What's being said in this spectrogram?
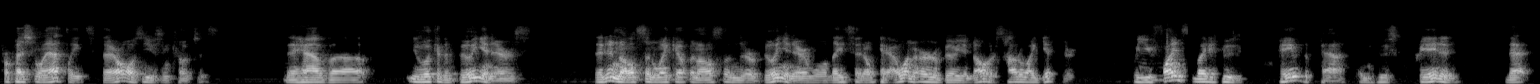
professional athletes, they're always using coaches. They have, uh, you look at the billionaires, they didn't all of a sudden wake up and all of a sudden they're a billionaire. Well, they said, Okay, I want to earn a billion dollars. How do I get there? Well, you mm-hmm. find somebody who's paved the path and who's created that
